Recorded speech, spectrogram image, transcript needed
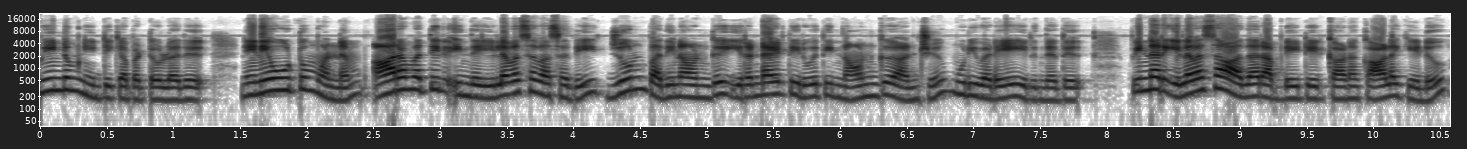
மீண்டும் நீட்டிக்கப்பட்டுள்ளது. நினைவூட்டும் வண்ணம் ஆரம்பத்தில் இந்த இலவச வசதி ஜூன் பதினான்கு இரண்டாயிரத்தி இருபத்தி நான்கு அன்று முடிவடைய இருந்தது. பின்னர் இலவச ஆதார் அப்டேட்டிற்கான காலக்கெடு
